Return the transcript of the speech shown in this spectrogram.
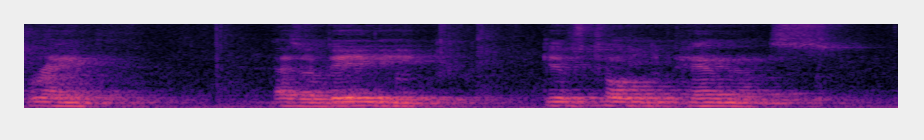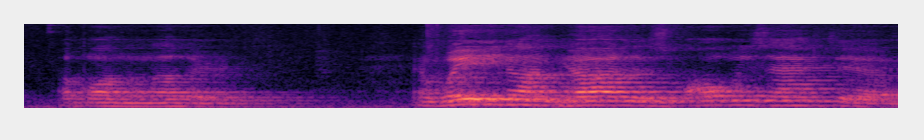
strength as a baby gives total dependence upon the mother. And waiting on God is always active.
